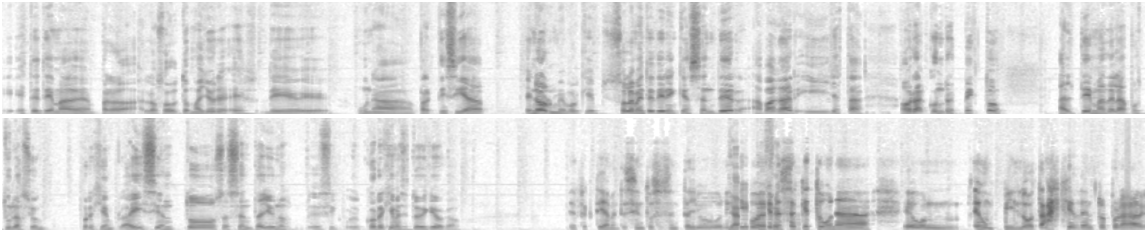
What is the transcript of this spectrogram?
este tema para los adultos mayores es de una practicidad enorme, porque solamente tienen que encender, apagar y ya está. Ahora, con respecto al tema de la postulación, por ejemplo, hay 161, corrígeme si estoy equivocado. Efectivamente, 161 equipos. Hay que pensar que esto es, una, es, un, es un pilotaje dentro del programa de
